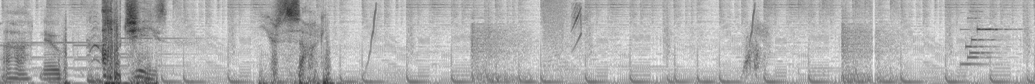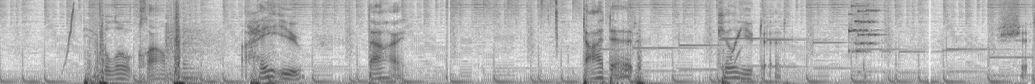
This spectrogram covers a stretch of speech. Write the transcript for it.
Haha, noob. Oh, jeez! You suck. Clown thing. I hate you. Die. Die dead. Kill you dead. Shit.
